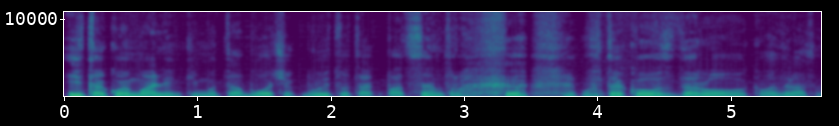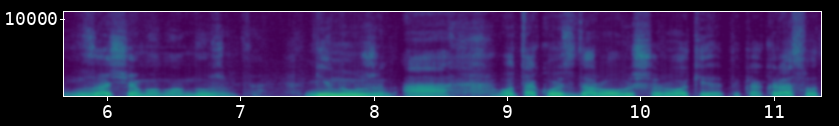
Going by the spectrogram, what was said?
И такой маленький мотоблочек будет вот так по центру вот такого здорового квадрата. Ну зачем он вам нужен-то? Не нужен. А вот такой здоровый, широкий, это как раз вот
